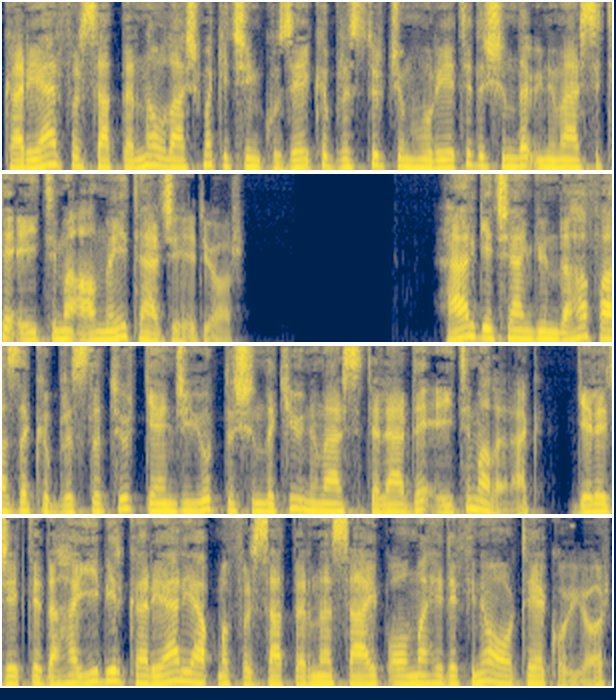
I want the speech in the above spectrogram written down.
kariyer fırsatlarına ulaşmak için Kuzey Kıbrıs Türk Cumhuriyeti dışında üniversite eğitimi almayı tercih ediyor. Her geçen gün daha fazla Kıbrıslı Türk genci yurt dışındaki üniversitelerde eğitim alarak, gelecekte daha iyi bir kariyer yapma fırsatlarına sahip olma hedefini ortaya koyuyor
